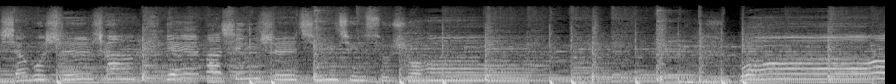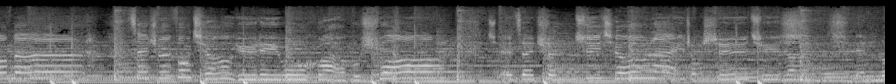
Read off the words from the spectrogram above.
像我时常也把心事轻轻诉说。秋雨里无话不说，却在春去秋来中失去了联络。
